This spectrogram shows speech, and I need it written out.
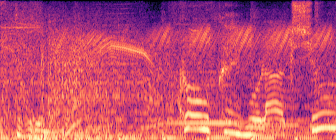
っておるの今回も楽勝ね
